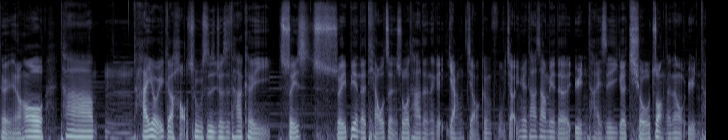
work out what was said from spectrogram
对，然后它嗯还有一个好处是，就是它可以随随便的调整说它的那个仰角跟俯角，因为它上面的云台是一个球状的那种云台，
